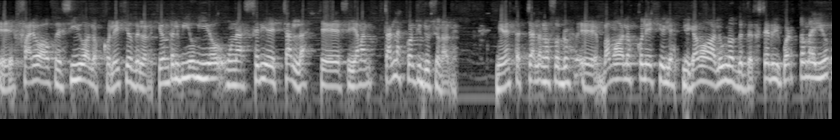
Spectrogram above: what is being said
eh, Faro ha ofrecido a los colegios de la región del Biobío una serie de charlas que se llaman charlas constitucionales. Y en estas charlas nosotros eh, vamos a los colegios y les explicamos a alumnos de tercero y cuarto medio,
